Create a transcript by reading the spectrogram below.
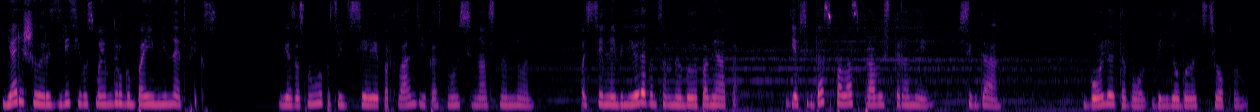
Я решила разделить его с моим другом по имени Netflix. Я заснула посреди серии Портландии и проснулась в 17.00. Постельное белье рядом со мной было помято. Я всегда спала с правой стороны, Всегда. Более того, белье было теплым.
